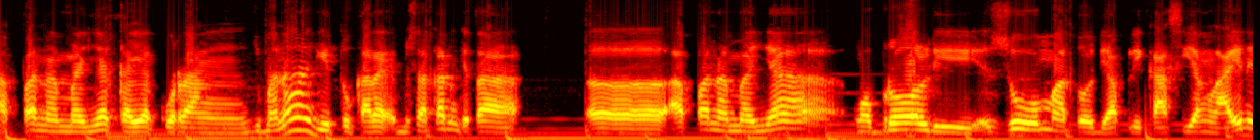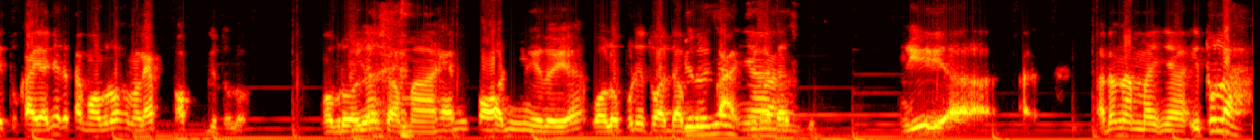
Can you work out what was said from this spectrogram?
apa namanya kayak kurang gimana gitu. Karena misalkan kita uh, apa namanya ngobrol di Zoom atau di aplikasi yang lain itu kayaknya kita ngobrol sama laptop gitu loh. Ngobrolnya yeah. sama handphone gitu ya. Walaupun itu ada mukanya ada iya. Karena namanya itulah.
